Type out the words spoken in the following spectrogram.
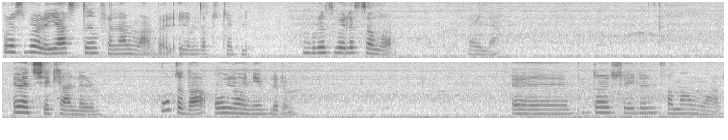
Burası böyle yastığım falan var böyle elimde tutabilir. Burası böyle salon. Böyle. Evet şekerlerim. Burada da oyun oynayabilirim. Eee, burada şeylerim falan var.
